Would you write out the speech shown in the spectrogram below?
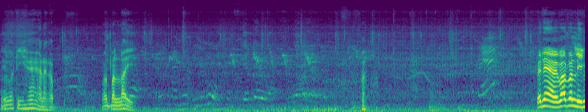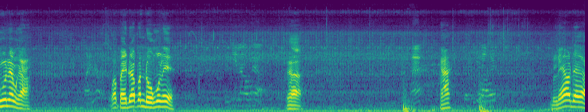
นี่วัดที่ห้านะครับ วัดบันไล ไปแน่ไปวัดบ้านหลิงมั้งเนี่ยมึงอะว่าไปวัดบ้านดงมั้งเลยฮะฮะมาแล้วเด้อ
